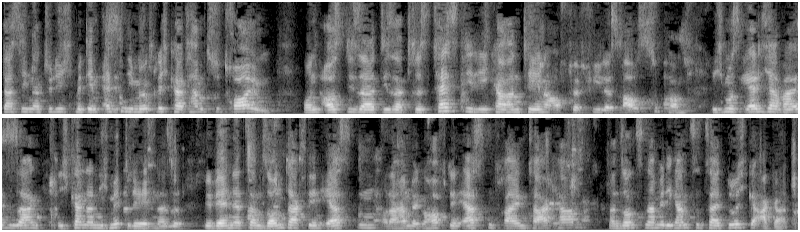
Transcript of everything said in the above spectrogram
dass sie natürlich mit dem Essen die Möglichkeit haben zu träumen und aus dieser, dieser Tristesse, die die Quarantäne auch für vieles rauszukommen. Ich muss ehrlicherweise sagen, ich kann da nicht mitreden. Also wir werden jetzt am Sonntag den ersten, oder haben wir gehofft, den ersten freien Tag haben. Ansonsten haben wir die ganze Zeit durchgeackert.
